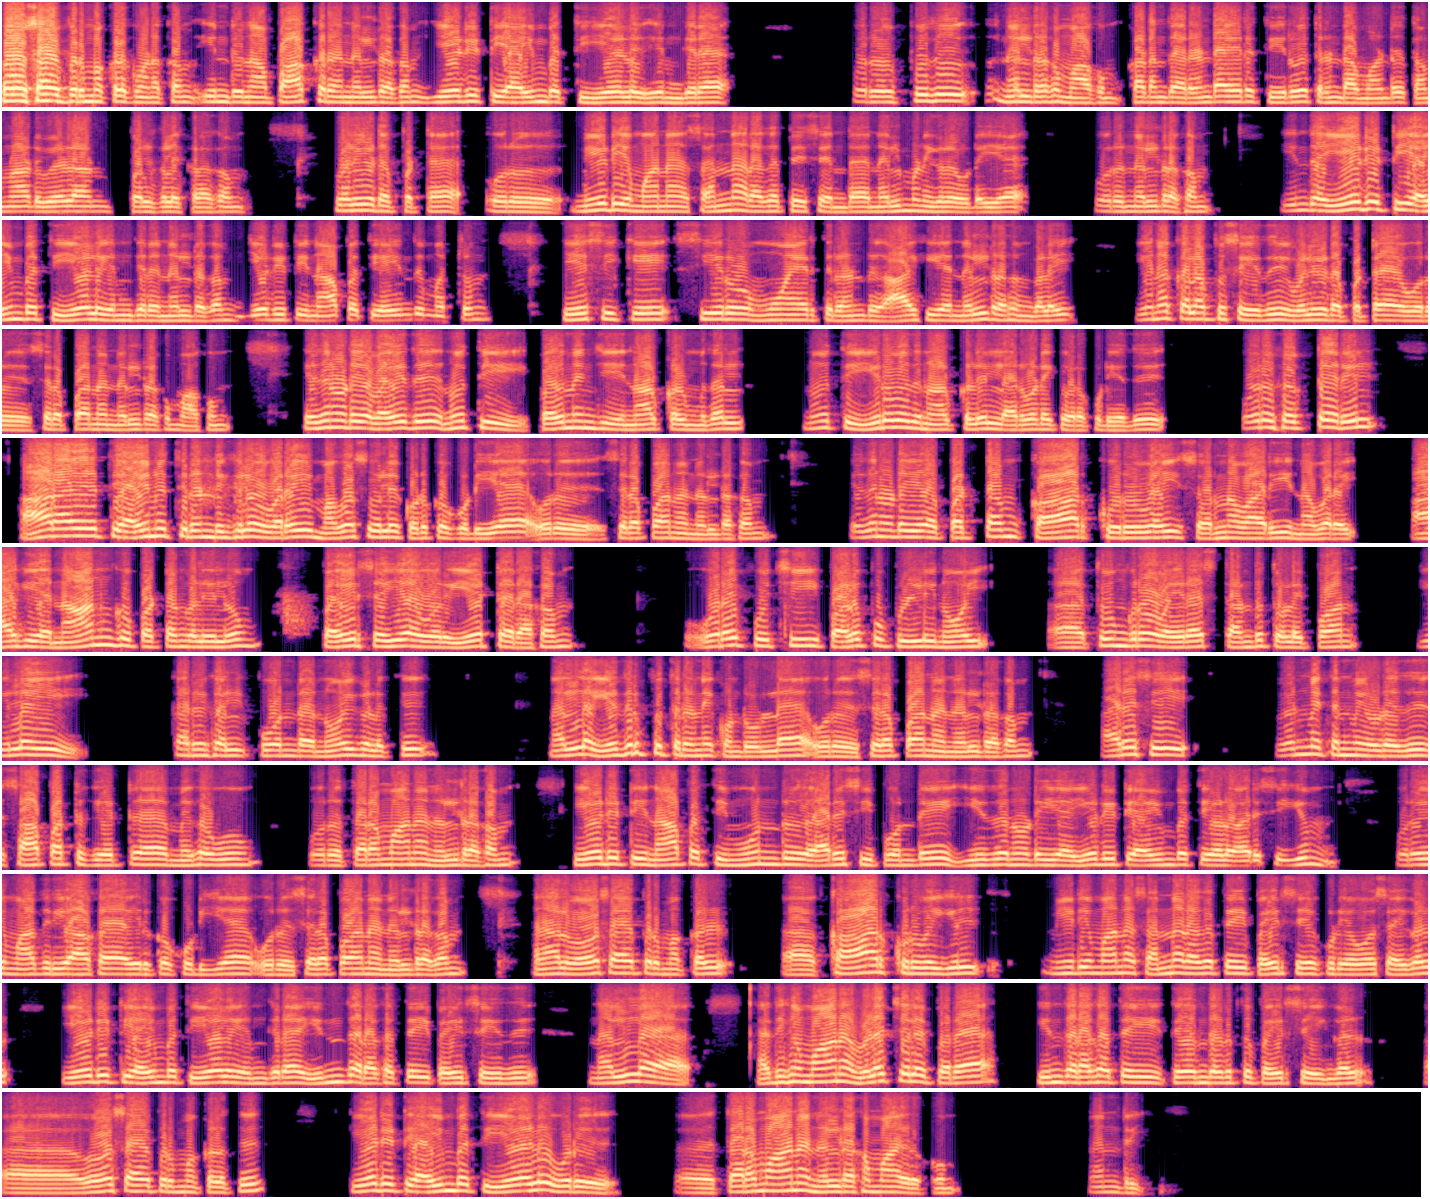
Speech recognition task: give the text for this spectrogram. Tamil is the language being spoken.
விவசாய பெருமக்களுக்கு வணக்கம். இன்று நான் பார்க்குற நெல் ரகம் ஏடிடி ஐம்பத்தி ஏழு என்கிற ஒரு புது நெல் ரகம் ஆகும். கடந்த ரெண்டாயிரத்தி இருபத்தி ரெண்டாம் ஆண்டு தமிழ்நாடு வேளாண் பல்கலைக்கழகம் வெளியிடப்பட்ட ஒரு மீடியமான சன்ன ரகத்தை சேர்ந்த நெல்மணிகளுடைய ஒரு நெல் ரகம். இந்த ஏடிடி ஐம்பத்தி ஏழு என்கிற நெல் ரகம் ஏடிடி நாற்பத்தி ஐந்து மற்றும் ஏசிகே சீரோ மூவாயிரத்தி ரெண்டு ஆகிய நெல் ரகங்களை இனக்கலப்பு செய்து வெளியிடப்பட்ட ஒரு சிறப்பான நெல் ரகமாகும். இதனுடைய வயது நூத்தி பதினஞ்சு நாட்கள் முதல் நூத்தி இருபது நாட்களில் அறுவடைக்கு வரக்கூடியது. ஒரு ஹெக்டேரில் ஆறாயிரத்தி ஐநூத்தி ரெண்டு கிலோ வரை மகசூலை கொடுக்கக்கூடிய ஒரு சிறப்பான நெல் ரகம். இதனுடைய பட்டம் கார் குருவை சொர்ணவாரி நவரை ஆகிய நான்கு பட்டங்களிலும் பயிர் செய்ய ஒரு ஏற்ற ரகம். உரைப்பூச்சி பழுப்பு புள்ளி நோய் தூங்குரோ வைரஸ் தண்டு துளைப்பான் இலை கருகள் போன்ற நோய்களுக்கு நல்ல எதிர்ப்பு திறனை கொண்டுள்ள ஒரு சிறப்பான நெல் ரகம். அரிசி வெண்மைத்தன்மையுடையது சாப்பாட்டுக்கு ஏற்ற மிகவும் ஒரு தரமான நெல் ரகம். ஏடிடி நாற்பத்தி மூன்று அரிசி போன்றே இதனுடைய ஏடிடி ஐம்பத்தி ஏழு அரிசியும் ஒரே மாதிரியாக இருக்கக்கூடிய ஒரு சிறப்பான நெல் ரகம். அதனால் விவசாய பெருமக்கள் கார் குருவையில் மீடியமான சன்ன ரகத்தை பயிர் செய்யக்கூடிய விவசாயிகள் ஏடிடி ஐம்பத்தி ஏழு என்கிற இந்த ரகத்தை பயிர் செய்து நல்ல அதிகமான விளைச்சலை பெற இந்த ரகத்தை தேர்ந்தெடுத்து பயிர் செய்யுங்கள். விவசாய பெருமக்களுக்கு ஏடிடி ஐம்பத்தி ஏழு ஒரு தரமான நெல் ரகமாக இருக்கும். நன்றி.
